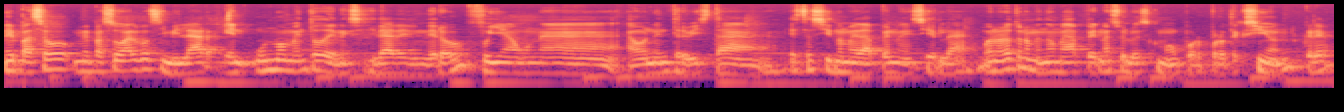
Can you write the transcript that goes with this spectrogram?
me pasó, me pasó algo similar en un momento de necesidad de dinero. Fui a una, a una entrevista, esta sí no me da pena decirla. Bueno, el otro no me, no me da pena, solo es como por protección, creo.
